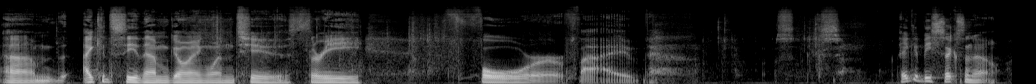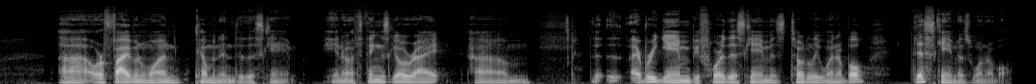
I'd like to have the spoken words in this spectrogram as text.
Um, I could see them going one, two, three, four, five, six. They could be six and zero, uh, or five and one coming into this game. You know, if things go right. Um, the, every game before this game is totally winnable. This game is winnable.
